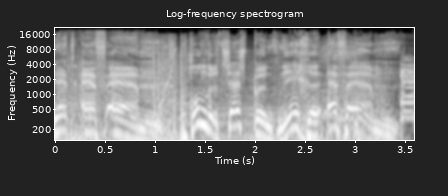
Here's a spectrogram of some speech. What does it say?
ZFM 106.9 FM.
